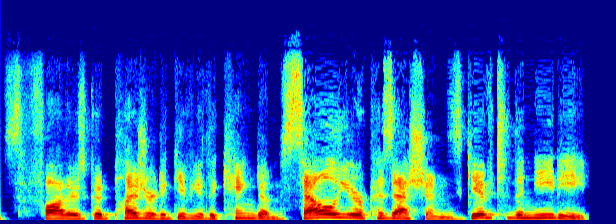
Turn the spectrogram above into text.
it's the Father's good pleasure to give you the kingdom. Sell your possessions, give to the needy,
